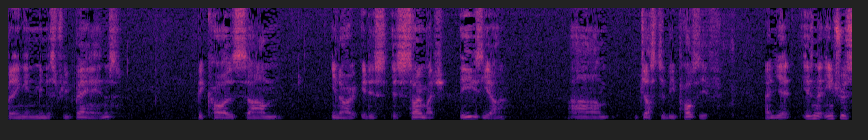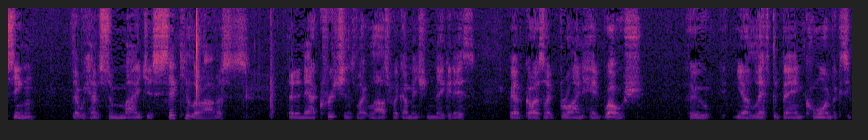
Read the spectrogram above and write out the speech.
being in ministry bands because, um, you know, it is, is so much easier um, just to be positive. And yet, isn't it interesting that we have some major secular artists that are now Christians, like last week I mentioned Megadeth, we have guys like Brian Head Welch, who you know left the band Korn because he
